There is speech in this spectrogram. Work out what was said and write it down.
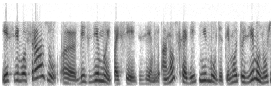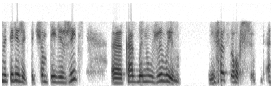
Если его сразу э, без зимы посеять в землю, оно сходить не будет. Ему эту зиму нужно пережить. Причем пережить э, как бы ну живым не засохшим. Да?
